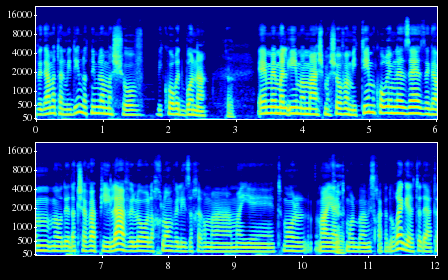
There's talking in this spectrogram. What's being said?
וגם התלמידים נותנים לה משוב, ביקורת בונה. כן. הם ממלאים ממש משוב עמיתים, קוראים לזה, זה גם מעודד הקשבה פעילה, ולא לחלום ולהיזכר מה, מה יהיה אתמול, מה היה כן. אתמול במשחק כדורגל, אתה יודע, אתה,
